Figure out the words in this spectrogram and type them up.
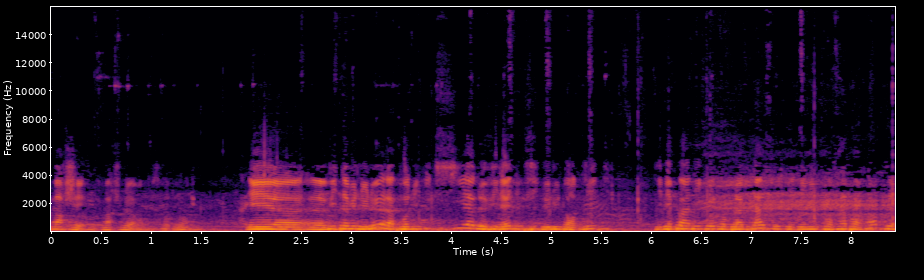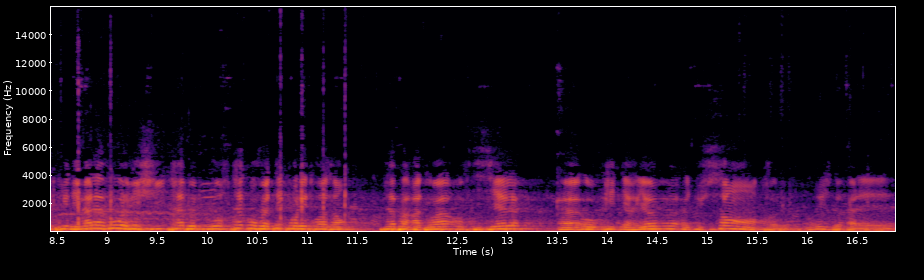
marcher, marche-le avant qu'il se retourne. Et euh, euh, Vitamine Lulu, elle a produit Xia de Vilaine, une lutte antique, qui n'est pas indiquée comme Black Light, mais qui était une course importante. C'est pris des Malavaux à Vichy, très bonne course, très convoitée pour les 3 ans, préparatoire officiel euh, au critérium du centre, le riche de Falaise.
